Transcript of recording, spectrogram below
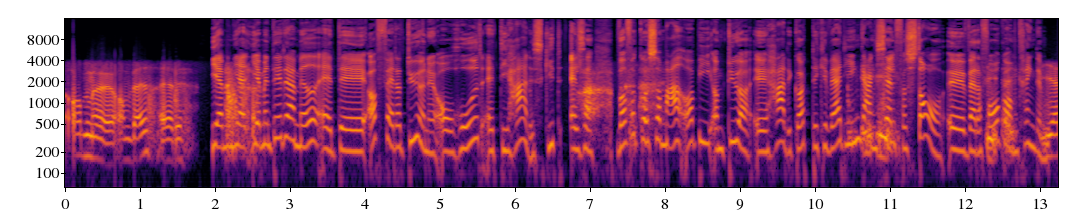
Om, øh, om hvad er det? Jamen, ja, jamen det der med, at øh, opfatter dyrene overhovedet, at de har det skidt. Altså, hvorfor gå så meget op i, om dyr øh, har det godt? Det kan være, at de ikke engang selv forstår, øh, hvad der foregår omkring dem. Ja,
